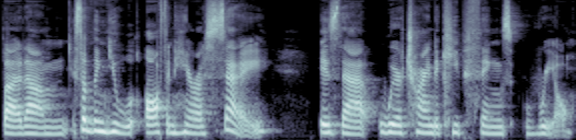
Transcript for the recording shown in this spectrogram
But um, something you will often hear us say is that we're trying to keep things real.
